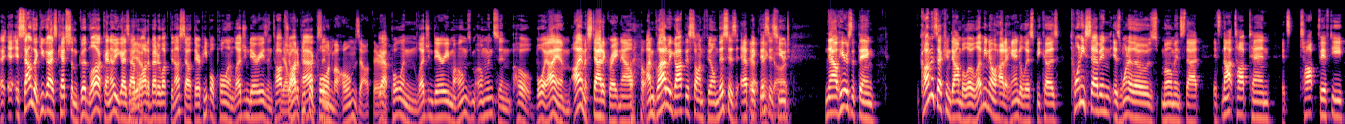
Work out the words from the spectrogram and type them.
it, it sounds like you guys catch some good luck. I know you guys have a lot of better luck than us out there. People pulling legendaries and top Yeah, a lot of people pulling and- Mahomes out there. yeah, pulling legendary Mahomes moments, and oh boy, I am I am ecstatic right now. I'm glad we got this on film. This is epic. Yeah, this is God. huge. Now here's the thing. Comment section down below. Let me know how to handle this because 27 is one of those moments that it's not top 10, it's top 50.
